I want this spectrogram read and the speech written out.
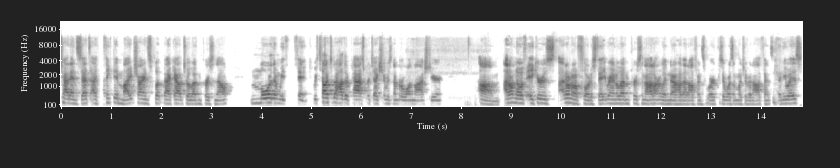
tight end sets. I think they might try and split back out to eleven personnel more than we think. We've talked about how their pass protection was number one last year. Um, I don't know if Akers, I don't know if Florida State ran 11 personnel. I don't really know how that offense worked because it wasn't much of an offense, anyways.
